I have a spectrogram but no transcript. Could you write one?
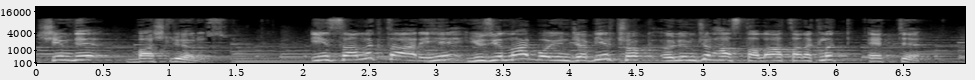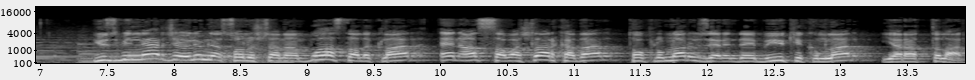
Şimdi başlıyoruz. İnsanlık tarihi yüzyıllar boyunca birçok ölümcül hastalığa tanıklık etti. Yüz binlerce ölümle sonuçlanan bu hastalıklar en az savaşlar kadar toplumlar üzerinde büyük yıkımlar yarattılar.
